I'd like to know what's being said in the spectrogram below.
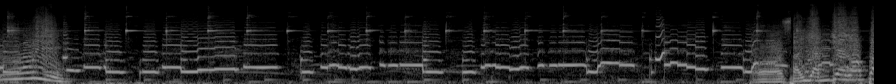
อุ้ย สายยันแยกออกไป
